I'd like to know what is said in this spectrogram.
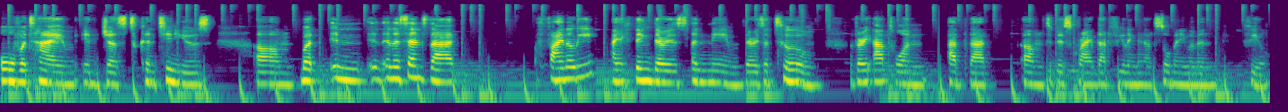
over time, it just continues. Um, but in, in, in a sense that finally, I think there is a name, there is a term, a very apt one at that um, to describe that feeling that so many women feel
